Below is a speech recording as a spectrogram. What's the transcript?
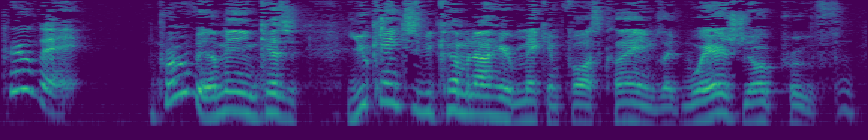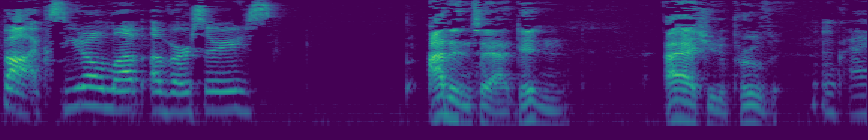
Prove it. Prove it. I mean, because you can't just be coming out here making false claims. Like, where's your proof? Box, you don't love anniversaries? I didn't say I didn't. I asked you to prove it. Okay.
